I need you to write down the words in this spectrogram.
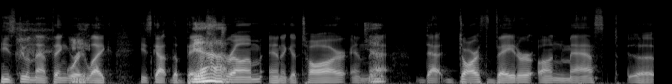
He's doing that thing where he, like he's got the bass Yeah. drum and a guitar and Yeah. that that Darth Vader unmasked uh,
